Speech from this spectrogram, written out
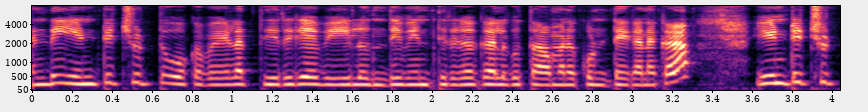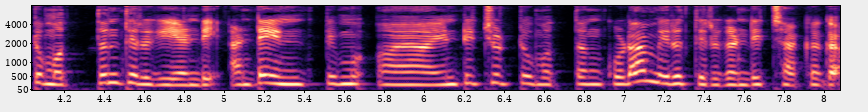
రండి. ఇంటి చుట్టూ ఒకవేళ తిరిగే వీలుంది మేము తిరగగలుగుతామనుకుంటే కనుక ఇంటి చుట్టూ మొత్తం తిరిగేయండి. అంటే ఇంటి ఇంటి చుట్టూ చుట్టూ మొత్తం కూడా మీరు తిరగండి చక్కగా.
